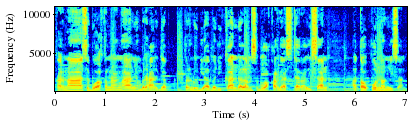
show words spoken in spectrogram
karena sebuah kenangan yang berharga perlu diabadikan dalam sebuah karya secara lisan ataupun non lisan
